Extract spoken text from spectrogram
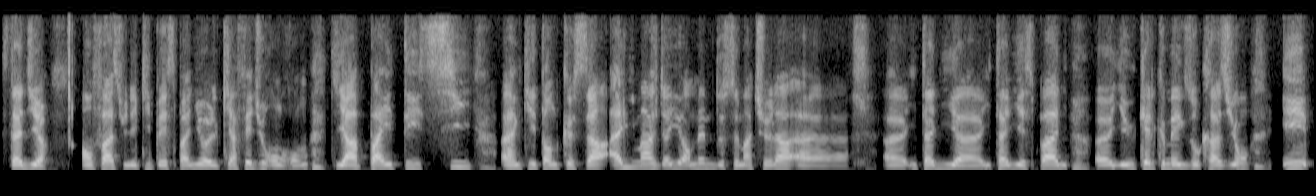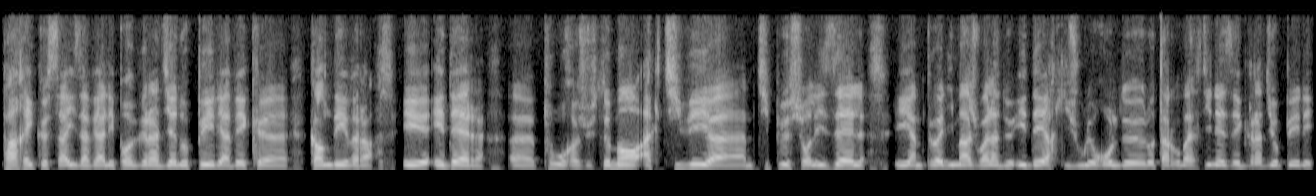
C'est-à-dire en face une équipe espagnole qui a fait du ronron, qui n'a pas été si inquiétante que ça, à l'image d'ailleurs même de ce match-là, Italie, Italie-Espagne, il y a eu quelques meilleures occasions et pareil que ça, ils avaient à l'époque Gradiano Pele avec Candevra et Eder pour justement activer un petit peu sur les ailes et un peu à l'image voilà, de Eder qui joue le rôle de Lotaro Martinez et Gradio Pele,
